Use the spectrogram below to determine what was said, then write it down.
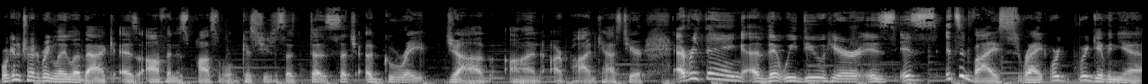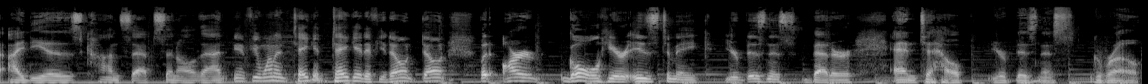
We're going to try to bring Laila back as often as possible because she just does such a great job on our podcast here. Everything uh, that we do here is is it's advice, right? We're we're giving you ideas, concepts, and all of that. If you want to take it, take it. If you don't, don't. But our goal here is to make your business better and to help your business grow.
